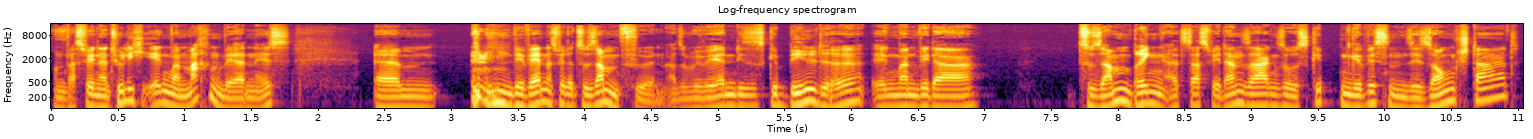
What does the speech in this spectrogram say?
Und was wir natürlich irgendwann machen werden, ist, ähm, wir werden das wieder zusammenführen. Also wir werden dieses Gebilde irgendwann wieder zusammenbringen, als dass wir dann sagen, so, es gibt einen gewissen Saisonstart.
